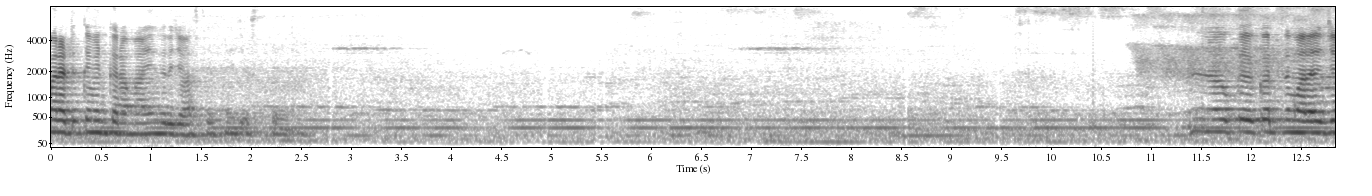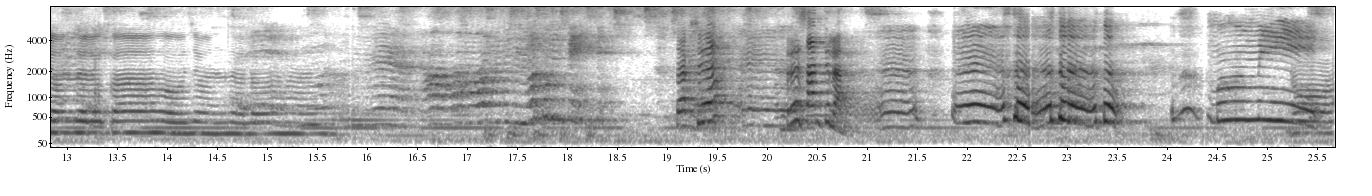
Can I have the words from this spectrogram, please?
मराठीत कमेंट करा. मला इंग्रजी वाचते नाही जास्त करते मला जेवण झालं का? हो जेवण झालं. साक्षी ड्रेस आण तिला. हो.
